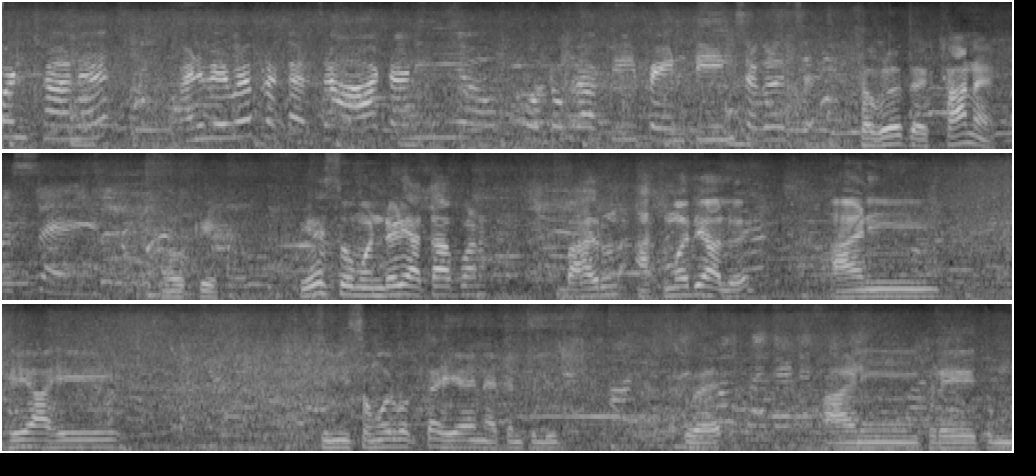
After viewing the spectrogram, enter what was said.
पण छान आहे. आणि वेगवेगळ्या प्रकारचं आर्ट आणि फोटोग्राफी पेंटिंग सगळंच आहे. सगळंच आहे. छान आहे. मस्त आहे. ओके येस सो मंडळी आता आपण बाहेरून आतमध्ये आलो आहे आणि हे आहे तुम्ही समोर बघता हे आहे नॅथन फिलिप स्क्वेअर आणि इकडे तुम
